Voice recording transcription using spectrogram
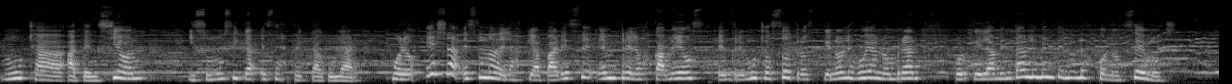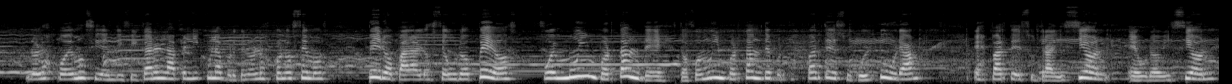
mucha atención y su música es espectacular. Bueno, ella es una de las que aparece entre los cameos, entre muchos otros, que no les voy a nombrar porque lamentablemente no los conocemos. No los podemos identificar en la película porque no los conocemos, pero para los europeos fue muy importante esto, fue muy importante porque es parte de su cultura, es parte de su tradición, Eurovisión,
